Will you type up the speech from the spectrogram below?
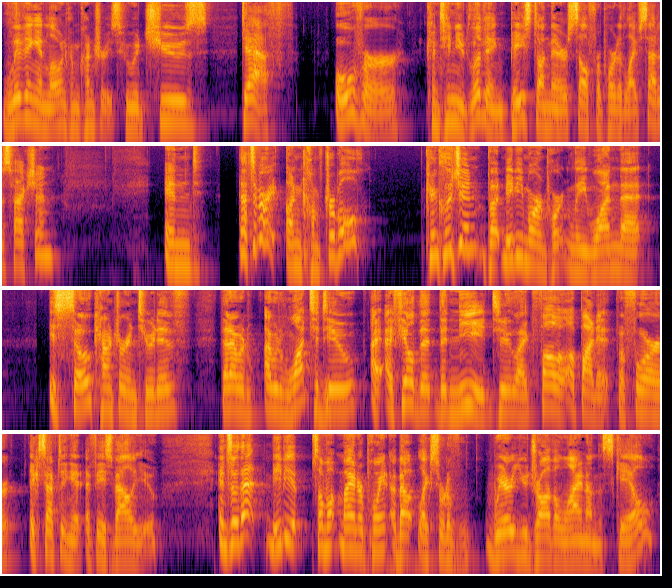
living in low income countries who would choose death over continued living based on their self reported life satisfaction. And that's a very uncomfortable conclusion, but maybe more importantly, one that is so counterintuitive that I would I would want to do. I, I feel the the need to like follow up on it before accepting it at face value. And so that maybe a somewhat minor point about like sort of where you draw the line on the scale,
